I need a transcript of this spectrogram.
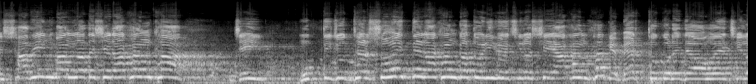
যে স্বাধীন বাংলাদেশের আকাঙ্ক্ষা, যেই মুক্তিযুদ্ধের শহীদদের আকাঙ্ক্ষা তৈরি হয়েছিল, সেই আকাঙ্ক্ষাকে ব্যর্থ করে দেওয়া হয়েছিল।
